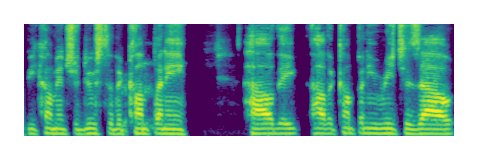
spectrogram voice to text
become introduced to the company how they how the company reaches out,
